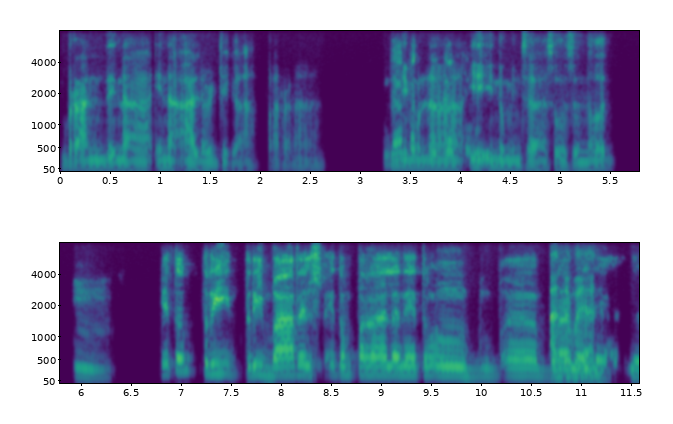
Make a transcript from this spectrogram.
brandy na ina-allergy ka para hindi mo na iinumin sa susunod. Mm. Ito, three, three barrels. Itong pangalan na itong uh, brandy Ano ba yan? na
